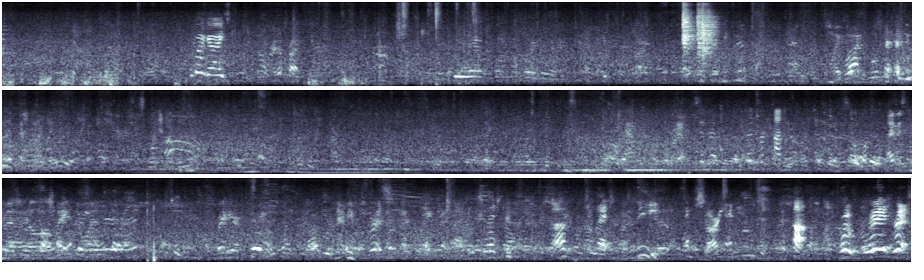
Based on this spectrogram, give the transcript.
Come on, guys. Hi, Mr. Mastrello. How you doing? Right here. Chris. Huh? Me. I'm sorry, I lose it. Ha! Proof, red dress.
